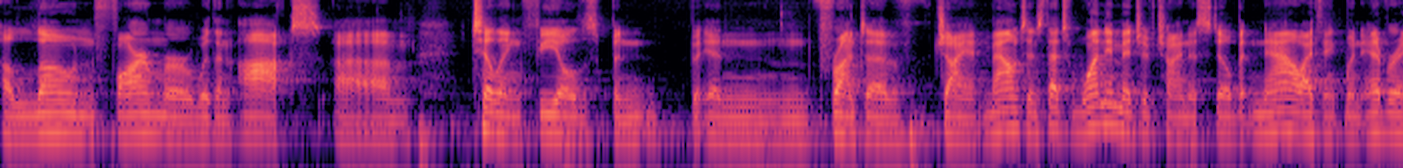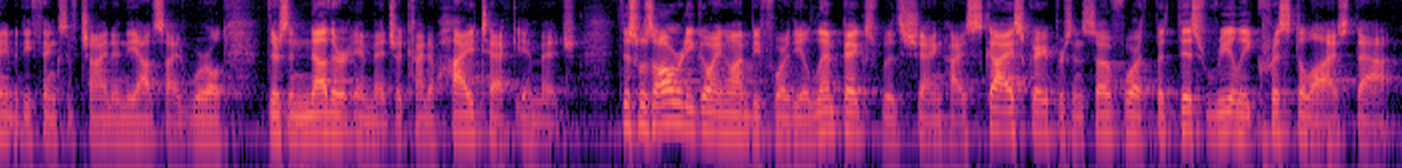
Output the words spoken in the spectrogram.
a lone farmer with an ox um, tilling fields in front of giant mountains. That's one image of China still, but now I think whenever anybody thinks of China in the outside world, there's another image, a kind of high-tech image. This was already going on before the Olympics with Shanghai skyscrapers and so forth, but this really crystallized that.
